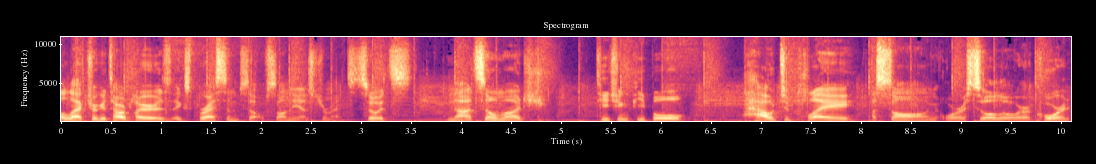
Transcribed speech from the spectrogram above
electric guitar players express themselves on the instruments. So it's not so much teaching people how to play a song or a solo or a chord.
